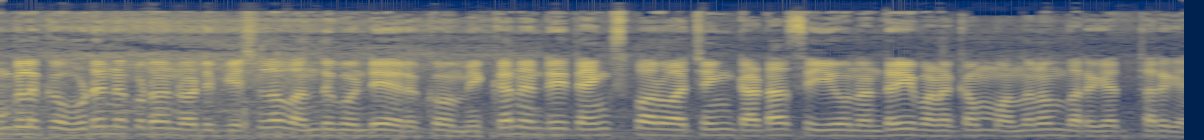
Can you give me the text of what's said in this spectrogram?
உங்களுக்கு உடனுக்குடன் நோட்டிஃபிகேஷனில் வந்து கொண்டே இருக்கும். மிக்க நன்றி. தேங்க்ஸ் ஃபார் வாட்சிங் டாடா செய்யும் நன்றி வணக்கம். வந்தனம் வருக தருக.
